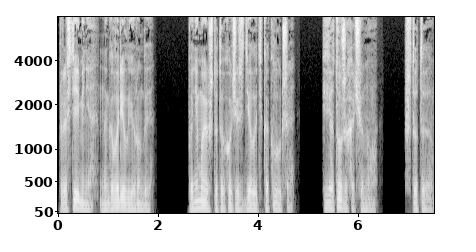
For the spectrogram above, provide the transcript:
«Прости меня, наговорил ерунды. Понимаю, что ты хочешь сделать как лучше. Я тоже хочу, но что-то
